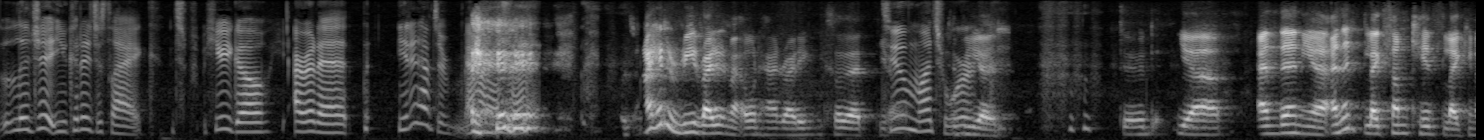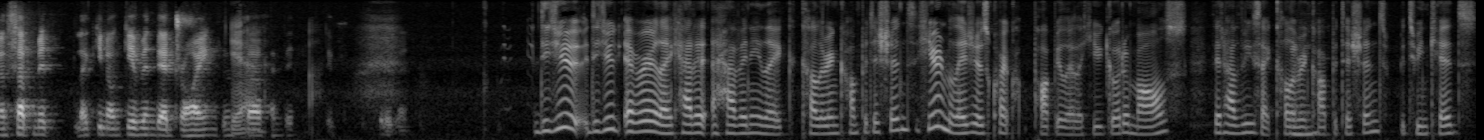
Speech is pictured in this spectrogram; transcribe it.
legit. You could have just like here you go. I wrote it. You didn't have to memorize it. I had to rewrite it in my own handwriting so that you Too know much work. a dude. Yeah, and then yeah, and then like some kids like you know submit like you know given their drawings and Yeah. stuff, and then they put it in. Did you did you ever like had it have any like coloring competitions? Here in Malaysia, it's quite popular. Like you'd go to malls, they'd have these like coloring Mhm. competitions between kids.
